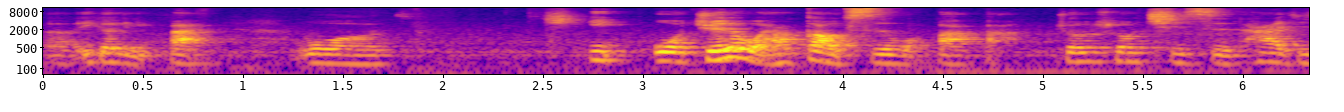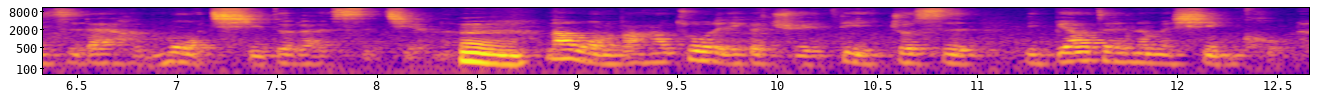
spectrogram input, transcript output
呃一个礼拜，我一我觉得我要告知我爸爸。就是说，其实他已经是在很末期这段时间了。嗯。那我们帮他做了一个决定，就是你不要再那么辛苦了，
